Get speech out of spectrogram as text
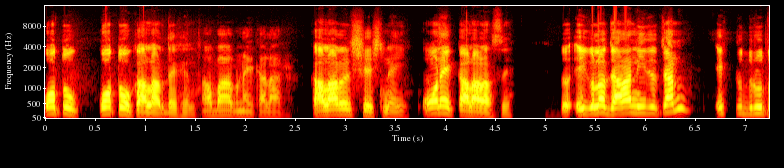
কত কত কালার দেখেন। অভাব নাই কালার। কালারের শেষ নেই অনেক কালার আছে। তো এইগুলো যারা নিতে চান একটু দ্রুত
